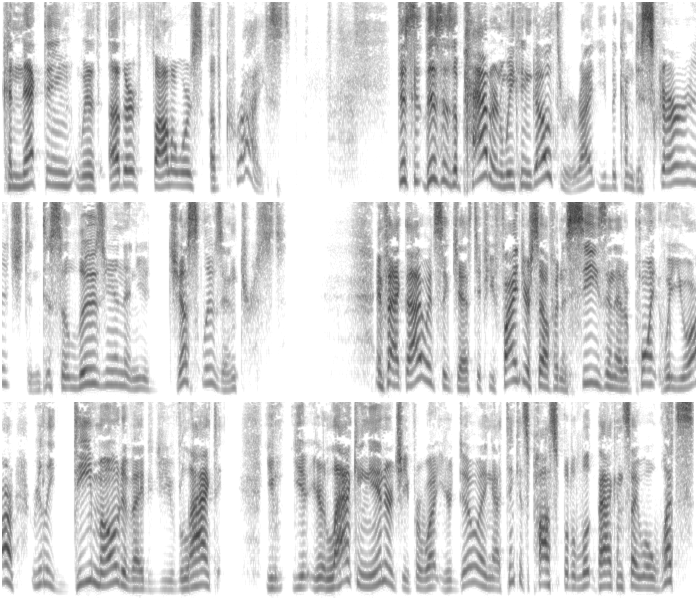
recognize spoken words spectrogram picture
connecting with other followers of Christ. This, this is a pattern we can go through, right? You become discouraged and disillusioned and you just lose interest. In fact, I would suggest if you find yourself in a season at a point where you are really demotivated, you've lacked, you, you're lacking energy for what you're doing, I think it's possible to look back and say, well, what's,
